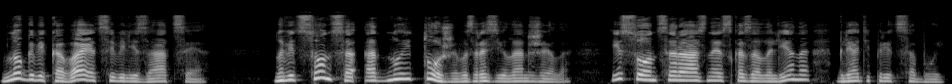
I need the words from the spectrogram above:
многовековая цивилизация. «Но ведь солнце одно и то же», — возразила Анжела. «И солнце разное», — сказала Лена, глядя перед собой.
